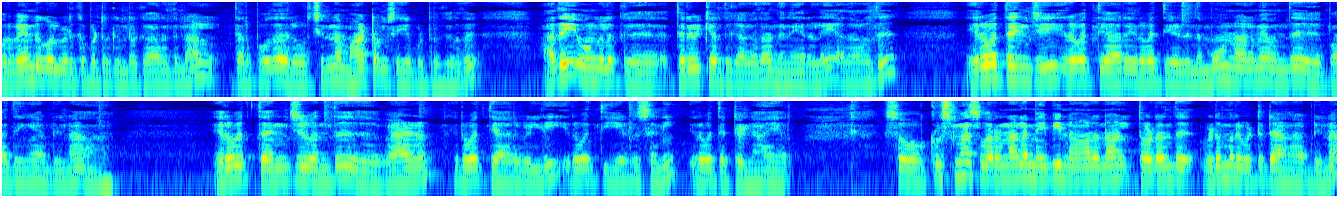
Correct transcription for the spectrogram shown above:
ஒரு வேண்டுகோள் விடுக்கப்பட்டிருக்கின்ற காரணத்தினால் தற்போது அதில் ஒரு சின்ன மாற்றம் செய்யப்பட்டிருக்கிறது. அதை உங்களுக்கு தெரிவிக்கிறதுக்காக தான் இந்த நேரலை. அதாவது இருபத்தஞ்சி இருபத்தி ஆறு இருபத்தி ஏழு இந்த மூணு நாளுமே வந்து பார்த்தீங்க அப்படின்னா இருபத்தஞ்சு வந்து வியாழன் இருபத்தி ஆறு வெள்ளி இருபத்தி ஏழு சனி இருபத்தெட்டு ஞாயிறு. ஸோ கிறிஸ்மஸ் வரனால மேபி நாலு நாள் தொடர்ந்து விடுமுறை விட்டுட்டாங்க அப்படின்னா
